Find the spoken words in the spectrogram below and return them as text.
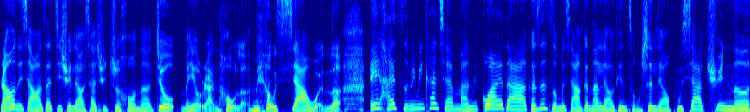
然后你想要再继续聊下去之后呢，就没有然后了，没有下文了。哎，孩子明明看起来蛮乖的啊，可是怎么想要跟他聊天总是聊不下去呢？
